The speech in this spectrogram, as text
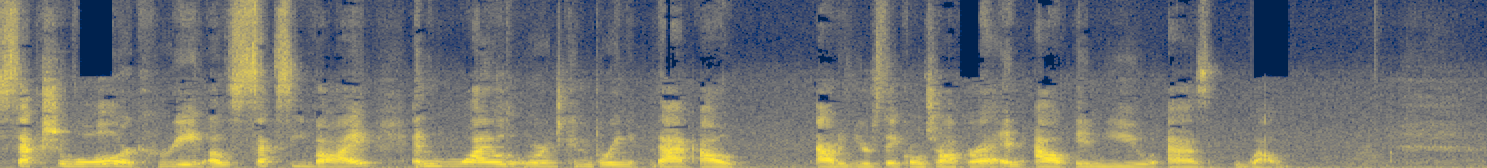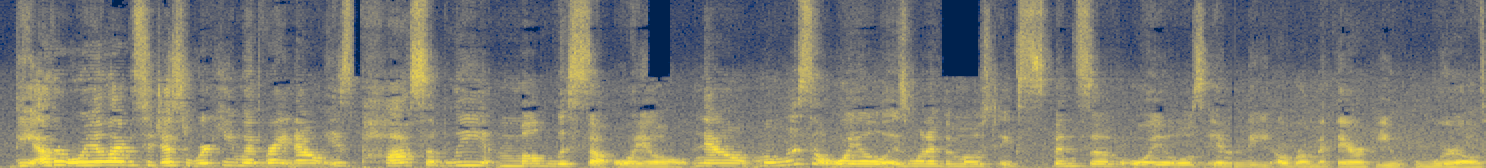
sexual or create a sexy vibe and wild orange can bring that out out of your sacral chakra and out in you as well. The other oil I would suggest working with right now is possibly Melissa oil. Now, Melissa oil is one of the most expensive oils in the aromatherapy world.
